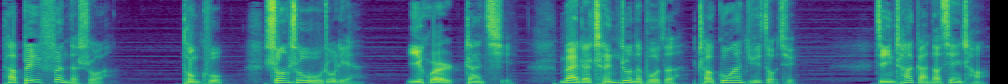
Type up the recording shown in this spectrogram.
他悲愤地说，痛哭，双手捂住脸。一会儿站起，迈着沉重的步子朝公安局走去。警察赶到现场，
